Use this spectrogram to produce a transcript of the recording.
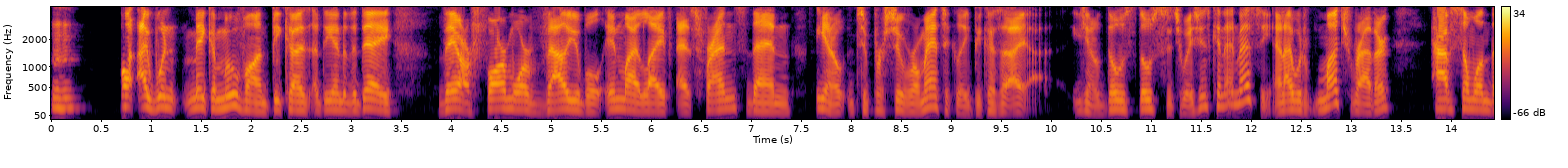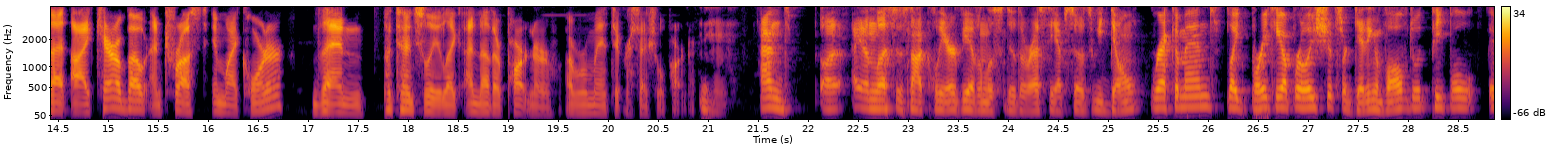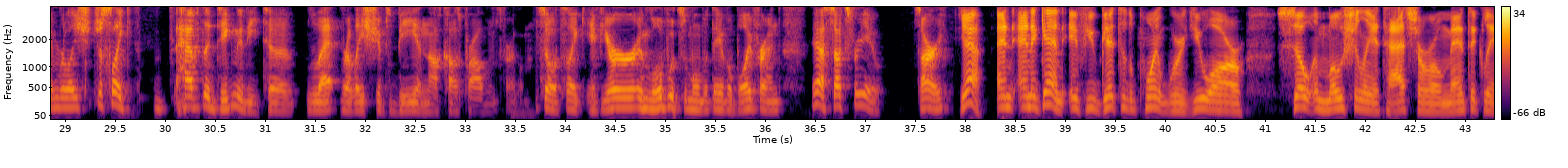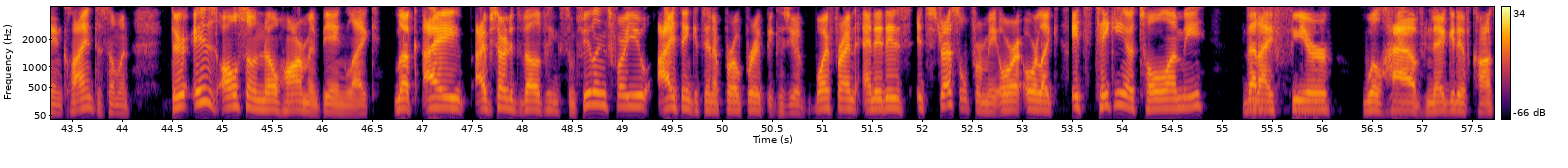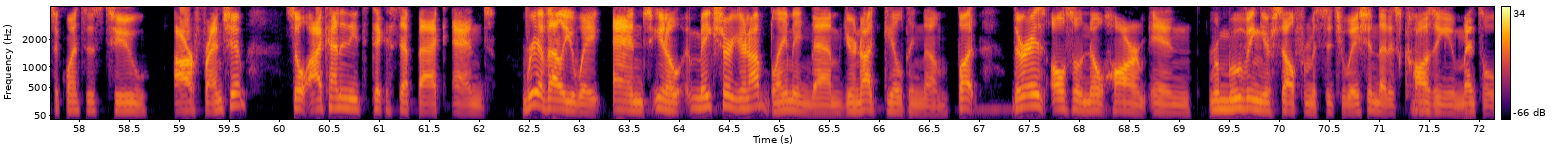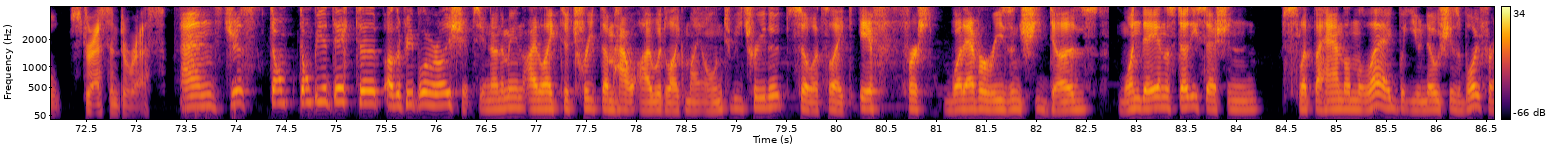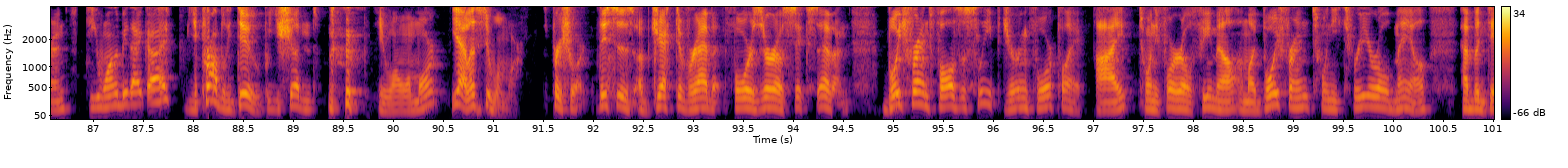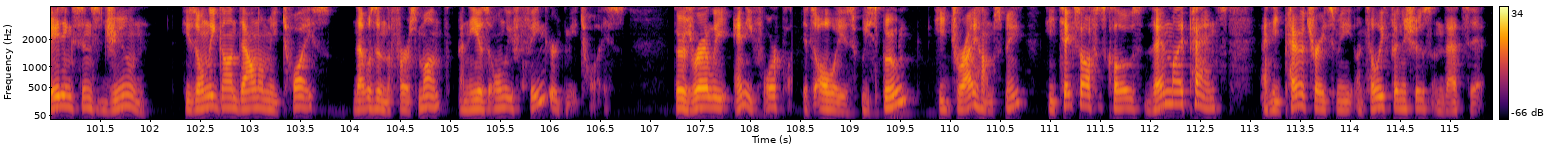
Mhm. But I wouldn't make a move on because at the end of the day, they are far more valuable in my life as friends than, you know, to pursue romantically because I you know, those those situations can end messy. And I would much rather have someone that I care about and trust in my corner than potentially like another partner, a romantic or sexual partner. Mm-hmm. And uh, unless it's not clear, if you haven't listened to the rest of the episodes, we don't recommend like breaking up relationships or getting involved with people in relationships. Just like have the dignity to let relationships be and not cause problems for them. So it's like if you're in love with someone but they have a boyfriend, yeah, sucks for you. Sorry. Yeah. And and again, if you get to the point where you are so emotionally attached or romantically inclined to someone, there is also no harm in being like, look, I I've started developing some feelings for you. I think it's inappropriate because you have a boyfriend and it is it's stressful for me or or like it's taking a toll on me that I fear will have negative consequences to our friendship. So I kind of need to take a step back and reevaluate and you know make sure you're not blaming them you're not guilting them but there is also no harm in removing yourself from a situation that is causing you mental stress and duress. And just don't don't be a dick to other people in relationships. You know what I mean? I like to treat them how I would like my own to be treated. So it's like if for whatever reason she does one day in a study session slip the hand on the leg, but you know she's a boyfriend, do you want to be that guy? You probably do, but you shouldn't. you want one more? Yeah, let's do one more. Pretty short. This is Objective Rabbit 4067. Boyfriend falls asleep during foreplay. I, 24 year old female, and my boyfriend, 23 year old male, have been dating since June. He's only gone down on me twice. That was in the first month, and he has only fingered me twice. There's rarely any foreplay. It's always we spoon, he dry humps me, he takes off his clothes, then my pants, and he penetrates me until he finishes, and that's it.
